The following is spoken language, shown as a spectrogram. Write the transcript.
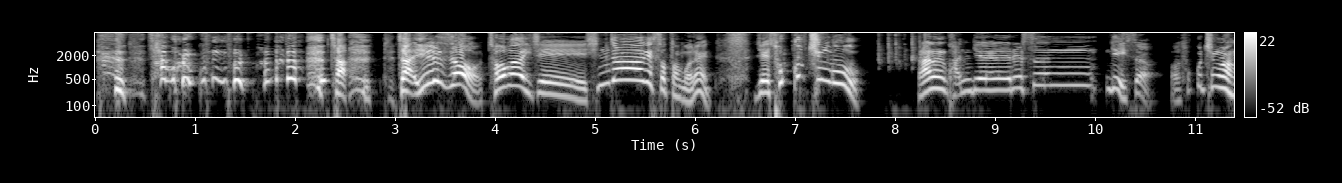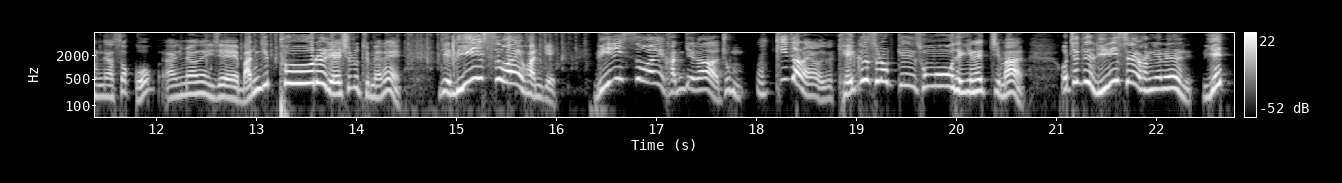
사골 국물. 자, 자, 이래서 저가 이제 신작했었던 거는 이제 소꿉친구라는 관계를 쓴 게 있어요. 어, 소꿉친구랑 그냥 썼고 아니면은 이제 만기풀을 예시로 들면은 이제 리리스와의 관계. 리리스와의 관계가 좀 웃기잖아요. 이거 개그스럽게 소모되긴 했지만 어쨌든 리리스의 관계는 옛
